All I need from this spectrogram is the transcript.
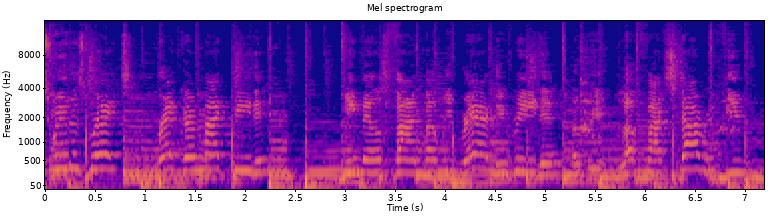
Twitter's great, Breaker might beat it. Email's fine, but we rarely read it. But we love five star reviews, and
